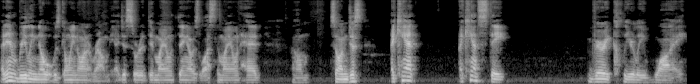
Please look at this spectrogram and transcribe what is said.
I didn't really know what was going on around me. I just sort of did my own thing. I was lost in my own head. Um, so I'm just I can't I can't state very clearly why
